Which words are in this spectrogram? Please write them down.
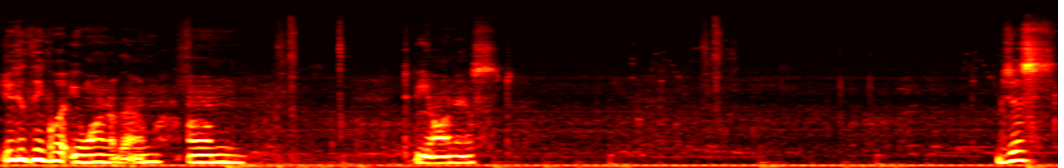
you can think what you want of them. Um, to be honest, just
